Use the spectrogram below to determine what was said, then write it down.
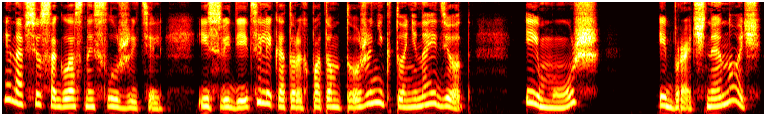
и на все согласный служитель, и свидетели, которых потом тоже никто не найдет, и муж, и брачная ночь.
